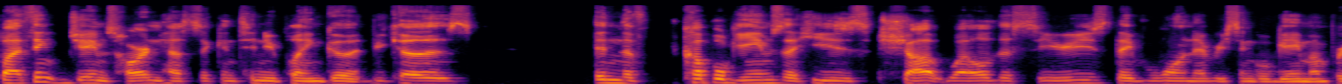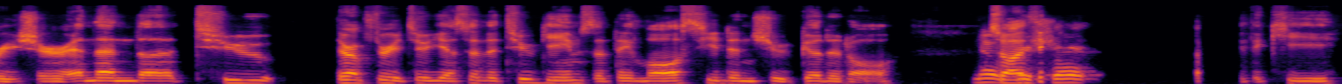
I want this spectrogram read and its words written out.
but I think James Harden has to continue playing good because in the couple games that he's shot well this series, they've won every single game. I'm pretty sure. And then the two, they're up three two. Yeah, so the two games that they lost, he didn't shoot good at all. No, so I think sure. the key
